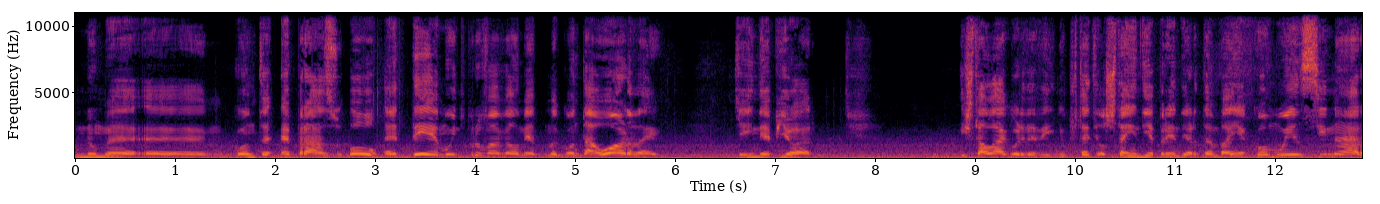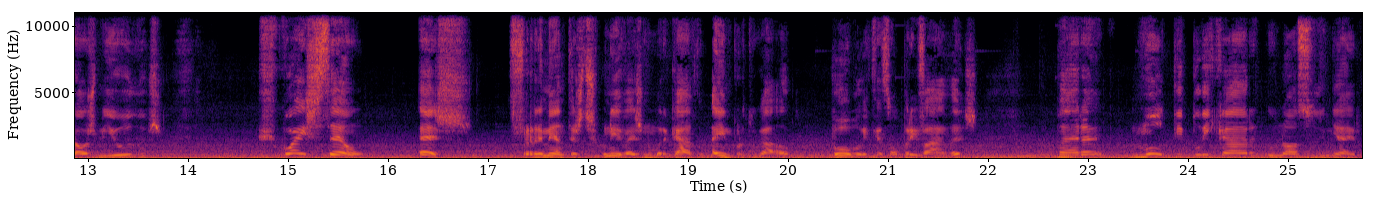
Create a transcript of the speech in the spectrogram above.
numa uh, conta a prazo ou até muito provavelmente numa conta à ordem, que ainda é pior, e está lá guardadinho. Portanto, eles têm de aprender também a como ensinar aos miúdos quais são as ferramentas disponíveis no mercado em Portugal, públicas ou privadas, para multiplicar o nosso dinheiro.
